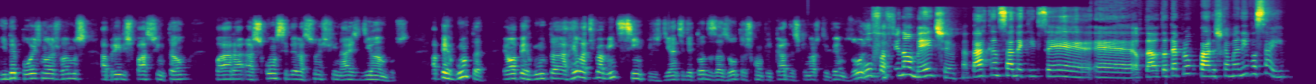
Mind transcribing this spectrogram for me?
e depois nós vamos abrir espaço, então, para as considerações finais de ambos. A pergunta é uma pergunta relativamente simples diante de todas as outras complicadas que nós tivemos hoje. Ufa, né? finalmente! Eu estava cansada aqui de ser. É, eu estou até preocupada, acho que amanhã nem vou sair.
